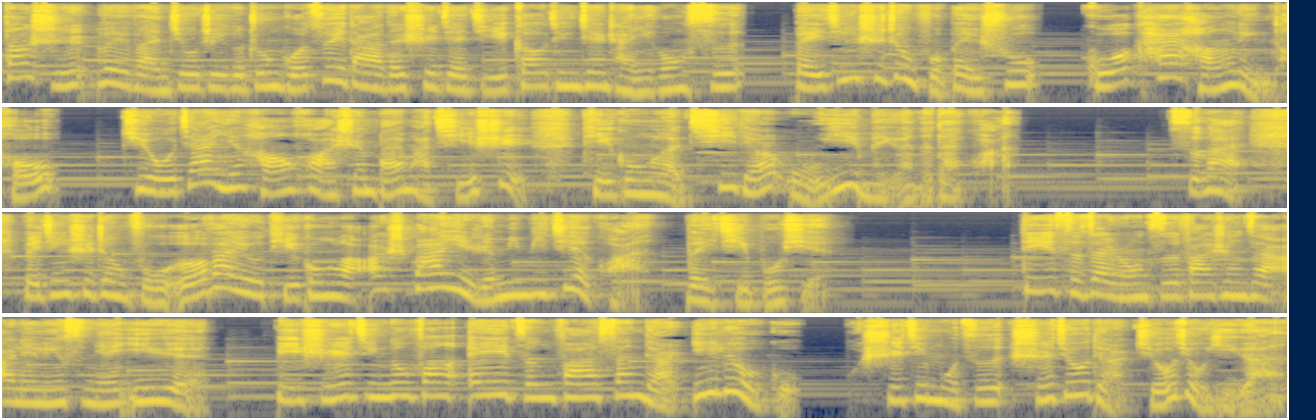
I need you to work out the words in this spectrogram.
当时为挽救这个中国最大的世界级高精尖产业公司，北京市政府背书，国开行领投，九家银行化身白马骑士，提供了7.5亿美元的贷款。此外，北京市政府额外又提供了28亿人民币借款，为其补血。第一次再融资发生在二零零四年一月，彼时京东方 A 增发三点一六股，实际募资十九点九九亿元。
